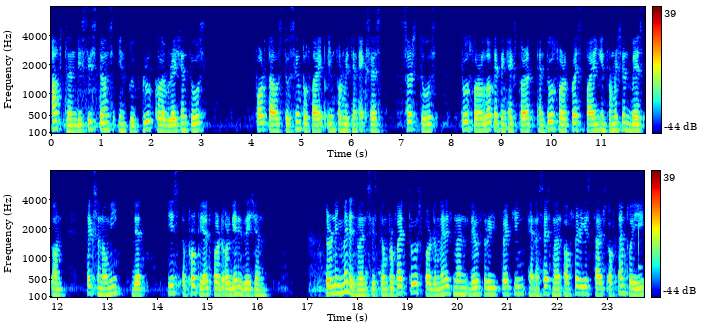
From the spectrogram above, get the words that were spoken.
Often these systems include group collaboration tools, portals to simplify information access, search tools, tools for locating experts, and tools for classifying information based on taxonomy that is appropriate for the organization. Learning management system provide tools for the management, delivery, tracking, and assessment of various types of employee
